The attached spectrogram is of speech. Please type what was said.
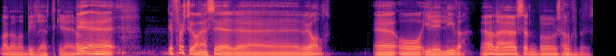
laga noe billettgreier. det, er, det er første gang jeg ser uh, Royal, uh, og i live. Ja, nei, jeg har sett den på Slumforbundet.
